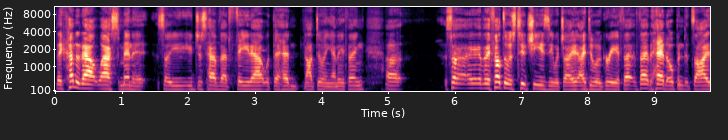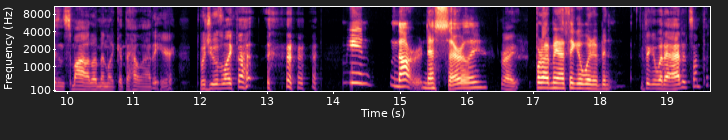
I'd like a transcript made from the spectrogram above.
they cut it out last minute, so you, you just have that fade out with the head not doing anything. Uh, so I, they felt it was too cheesy, which I, I do agree. If that if that head opened its eyes and smiled, I'd been like, get the hell out of here. Would you have liked that? I mean, not necessarily. Right. But I mean, I think it would have been. You think it would have added something?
